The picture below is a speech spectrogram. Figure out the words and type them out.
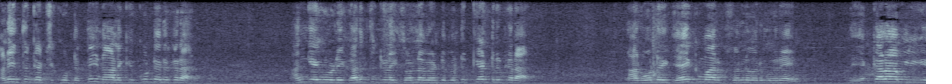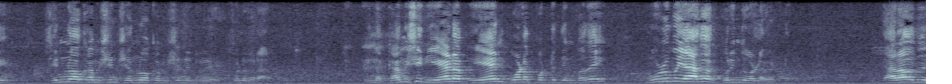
அனைத்து கட்சி கூட்டத்தை நாளைக்கு கூட்ட இருக்கிறார் அங்கே எங்களுடைய கருத்துக்களை சொல்ல வேண்டும் என்று கேட்டிருக்கிறார். நான் ஒன்றை ஜெயக்குமாருக்கு சொல்ல விரும்புகிறேன். இந்த economic Sinho commission Sinho commission என்று சொல்லுகிறார். இந்த கமிஷன் ஏட ஏன் போடப்பட்டது என்பதை முழுமையாக அவர் புரிந்து கொள்ள வேண்டும். யாராவது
